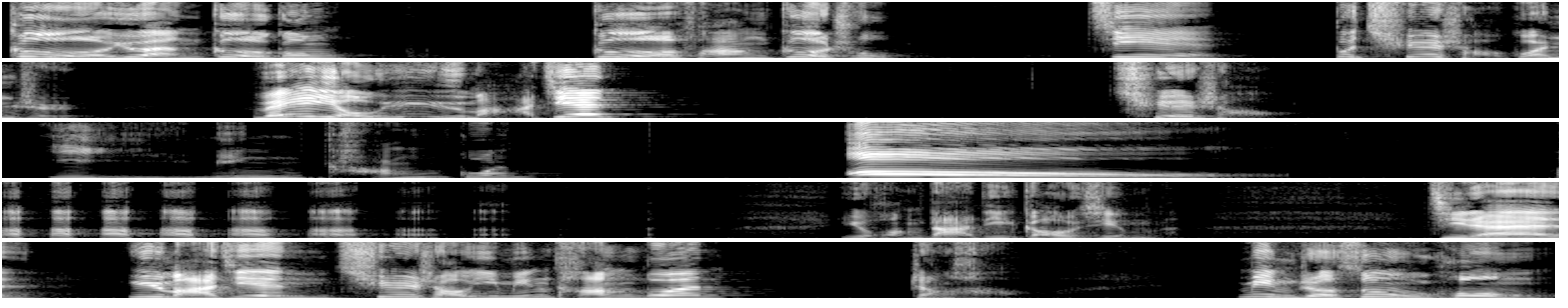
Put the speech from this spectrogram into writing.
各院各宫，各房各处，皆不缺少官职，唯有御马监缺少一名堂官。哦，玉皇大帝高兴了，既然御马监缺少一名堂官，正好，命这孙悟空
